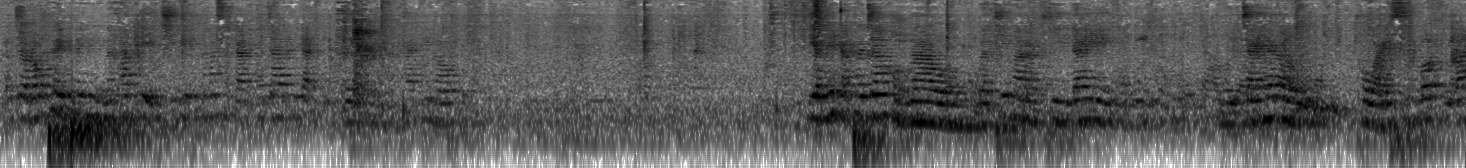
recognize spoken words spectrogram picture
เราจะร้องเพลงเพลงหนึ่งนะคะเปลี่ยนชีวิตนมัสการพระเจ้าได้อย่างอุ่นเองนะคะพี่น้องเตรียมให้กับพระเจ้าของเราเหมือนที่มาราคีได้หนุนใจให้เราถวายสิ่งลดหรือว่า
